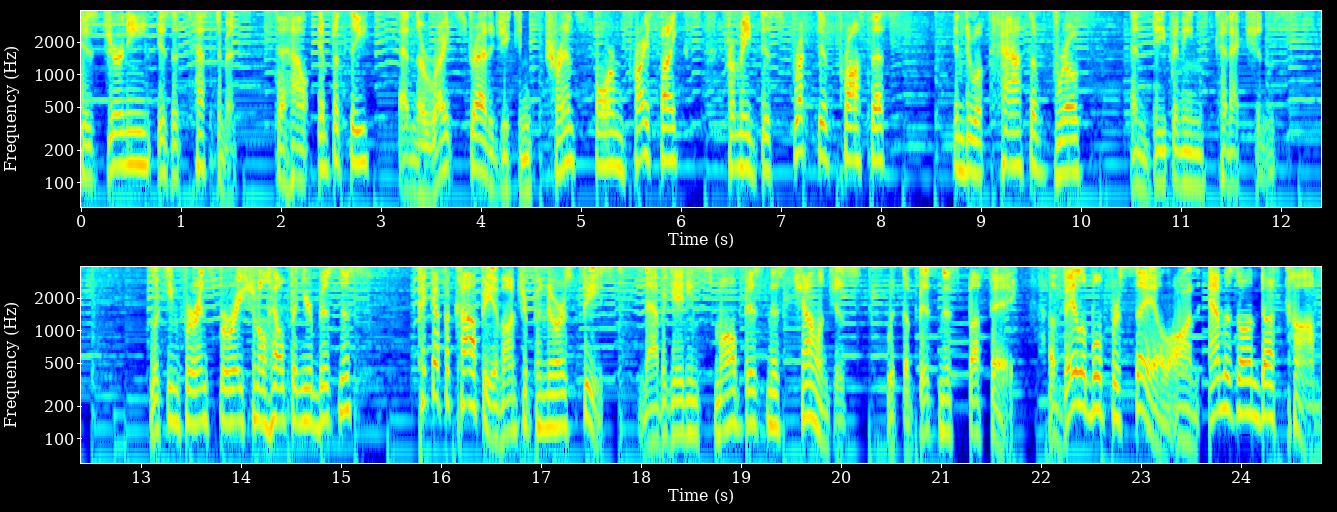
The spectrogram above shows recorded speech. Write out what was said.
His journey is a testament to how empathy and the right strategy can transform price hikes from a destructive process into a path of growth and deepening connections. Looking for inspirational help in your business? Pick up a copy of Entrepreneur's Feast Navigating Small Business Challenges with the Business Buffet available for sale on Amazon.com.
